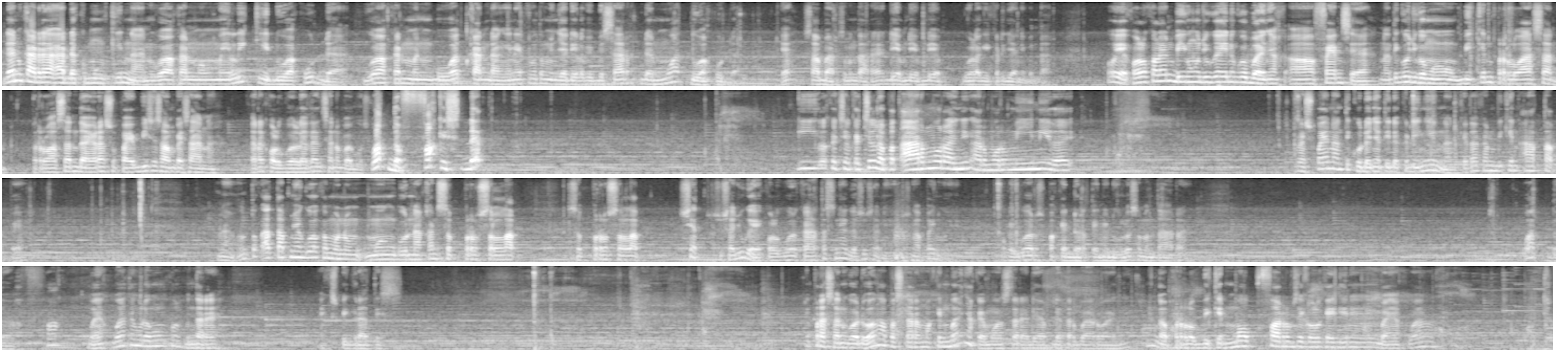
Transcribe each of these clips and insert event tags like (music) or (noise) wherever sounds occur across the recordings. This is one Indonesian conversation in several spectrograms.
Dan karena ada kemungkinan gue akan memiliki dua kuda gue akan membuat kandang ini tuh menjadi lebih besar dan muat dua kuda. Ya sabar sebentar ya. Diam diam diam. Gue lagi kerja nih bentar Oh ya, kalau kalian bingung juga ini gue banyak uh, fans ya. Nanti gue juga mau bikin perluasan, perluasan daerah supaya bisa sampai sana. Karena kalau gue lihat sana bagus. What the fuck is that? Gila kecil-kecil dapat armor anjing, armor mini tadi. Supaya nanti kudanya tidak kedinginan, kita akan bikin atap ya. Nah, untuk atapnya gue akan menggunakan sepro selap, sepro selap. Shit, susah juga ya. Kalau gue ke atas ini agak susah nih. Harus ngapain gue ya? Oke, gue harus pakai dirt ini dulu sementara. What the fuck? Banyak banget yang udah ngumpul. Bentar ya. XP gratis. Ini perasaan gue doang apa sekarang makin banyak ya monster di update terbaru ini? Ini nggak perlu bikin mob farm sih kalau kayak gini. Banyak banget.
